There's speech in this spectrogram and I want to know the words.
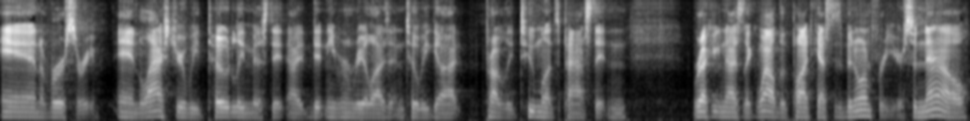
anniversary. And last year we totally missed it. I didn't even realize it until we got probably two months past it and recognized, like, wow, the podcast has been on for a year. So now,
